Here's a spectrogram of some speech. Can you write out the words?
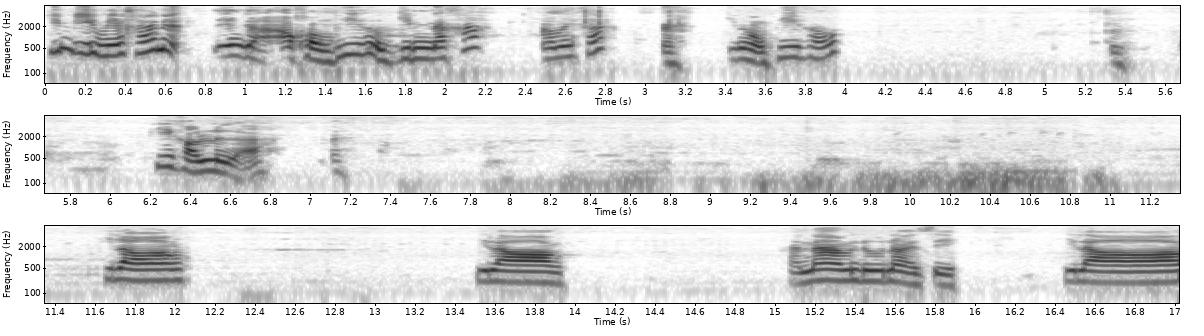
กินอีกไหมคะเนี่ยยังจะเอาของพี่เขากินนะคะ เอาไหมคะ อะ กินของพี่เขา พี่เขาเหลือ พี่รอง พี่รองหันหน้ามาดูหน่อยสิ พี่รอง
